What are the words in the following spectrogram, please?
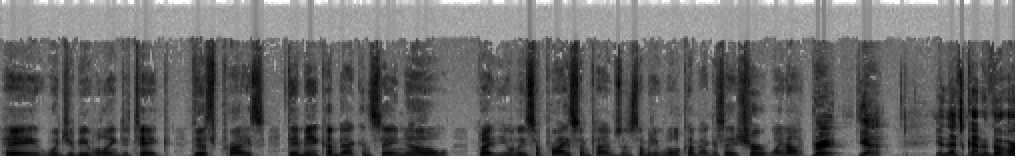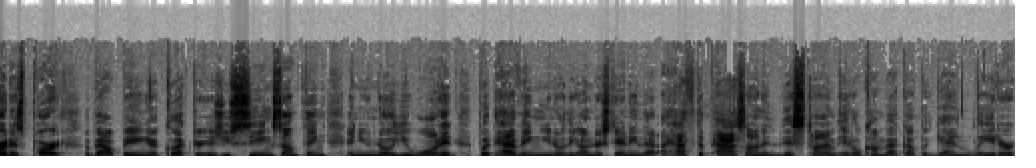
hey, would you be willing to take this price? They may come back and say no, but you'll be surprised sometimes when somebody will come back and say, sure, why not? right. Yeah. And that's kind of the hardest part about being a collector is you seeing something and you know you want it, but having, you know, the understanding that I have to pass on it this time, it'll come back up again later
